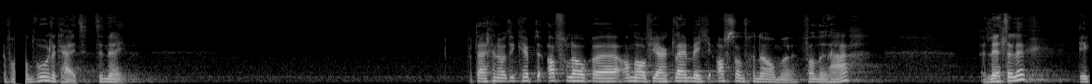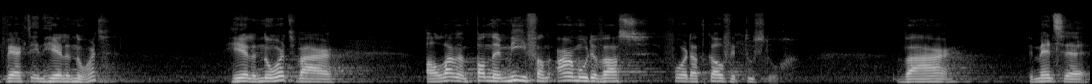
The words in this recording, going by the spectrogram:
en verantwoordelijkheid te nemen. Partijgenoot, ik heb de afgelopen anderhalf jaar een klein beetje afstand genomen van Den Haag. Letterlijk. Ik werkte in Heerlen-Noord. Heerlen-Noord, waar al lang een pandemie van armoede was voordat COVID toesloeg. Waar de mensen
